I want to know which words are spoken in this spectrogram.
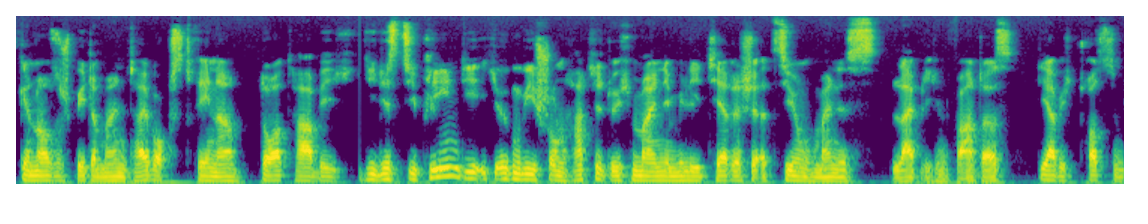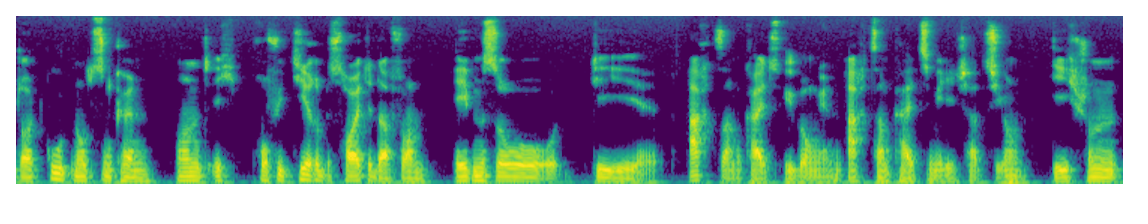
Genauso später meinen Thai-Box-Trainer. Dort habe ich die Disziplin, die ich irgendwie schon hatte durch meine militärische Erziehung meines leiblichen Vaters, die habe ich trotzdem dort gut nutzen können. Und ich profitiere bis heute davon. Ebenso die Achtsamkeitsübungen, Achtsamkeitsmeditation, die ich schon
